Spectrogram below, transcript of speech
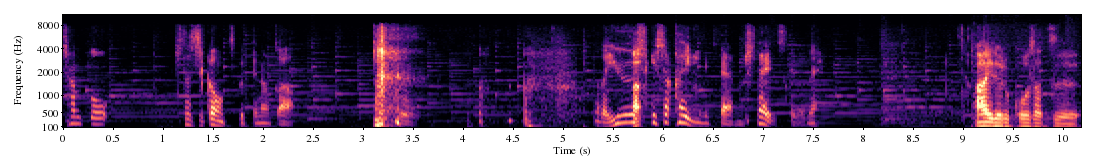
ちゃんとした時間を作ってなんか、なんか有識者会議みたいなのしたいですけどね。アイドル考察。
